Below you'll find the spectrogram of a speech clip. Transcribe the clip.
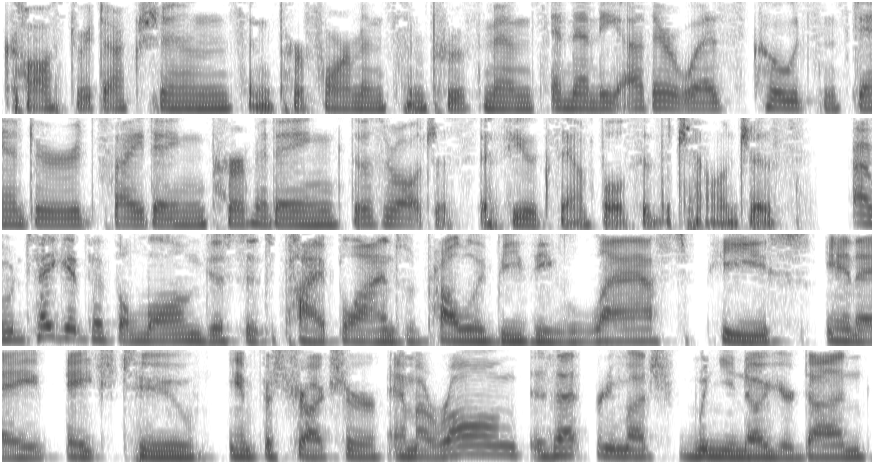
cost reductions and performance improvements. And then the other was codes and standards, siting, permitting. Those are all just a few examples of the challenges. I would take it that the long distance pipelines would probably be the last piece in a H2 infrastructure. Am I wrong? Is that pretty much when you know you're done?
